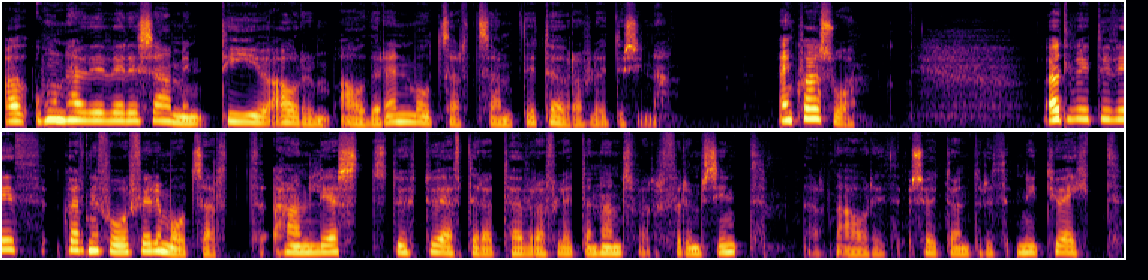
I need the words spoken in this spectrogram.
að hún hefði verið samin tíu árum áður en Mozart samti töfraflautu sína. En hvað svo? Öll veitu við hvernig fór fyrir Mozart. Hann lést stuttu eftir að töfraflautan hans var frumsýnd, þarna árið 1791.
